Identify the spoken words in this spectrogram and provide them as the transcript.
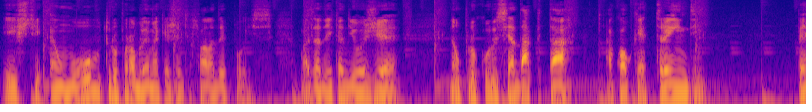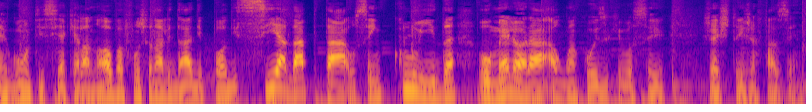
Este é um outro problema que a gente fala depois. Mas a dica de hoje é: não procure se adaptar a qualquer trend Pergunte se aquela nova funcionalidade pode se adaptar ou ser incluída ou melhorar alguma coisa que você já esteja fazendo.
